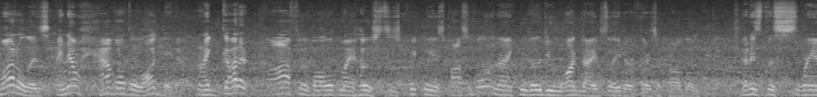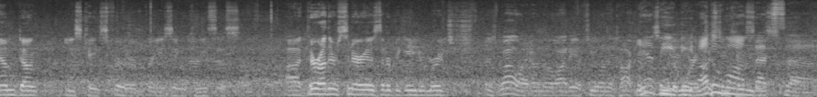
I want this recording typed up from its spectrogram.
model is I now have all the log data, and I got it off of all of my hosts as quickly as possible, and I can go do log dives later if there's a problem. That is the slam dunk use case for, for using Kinesis. Uh, there are other scenarios that are beginning to emerge as well. I don't know, Adi, if you want to talk yeah, about some the, of the more the other one cases. that's uh,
